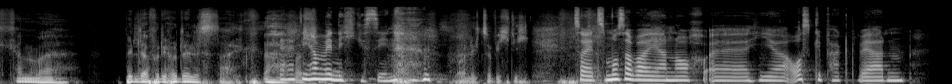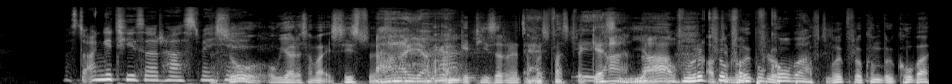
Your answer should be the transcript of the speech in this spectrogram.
Ich kann mal Bilder von den Hotels zeigen. Äh, die haben wir nicht gesehen. Das war nicht so wichtig. So, jetzt muss aber ja noch äh, hier ausgepackt werden, was du angeteasert hast. Ach Welche, so, oh ja, das haben wir, siehst du, das Ah, haben ja, wir ja. angeteasert und jetzt haben wir es fast Ja, vergessen. na, Ja, auf dem Rückflug von Bukoba. Auf dem Rückflug von Bukoba.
